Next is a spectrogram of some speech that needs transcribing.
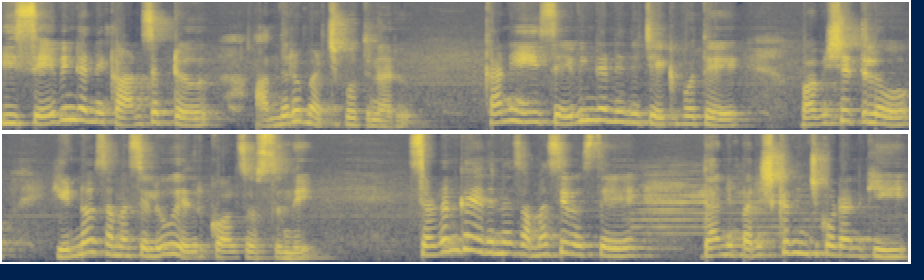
ఈ సేవింగ్ అనే కాన్సెప్ట్ అందరూ మర్చిపోతున్నారు. కానీ ఈ సేవింగ్ అనేది చేయకపోతే భవిష్యత్తులో ఎన్నో సమస్యలు ఎదుర్కోవాల్సి వస్తుంది. సడన్గా ఏదైనా సమస్య వస్తే దాన్ని పరిష్కరించుకోవడానికి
